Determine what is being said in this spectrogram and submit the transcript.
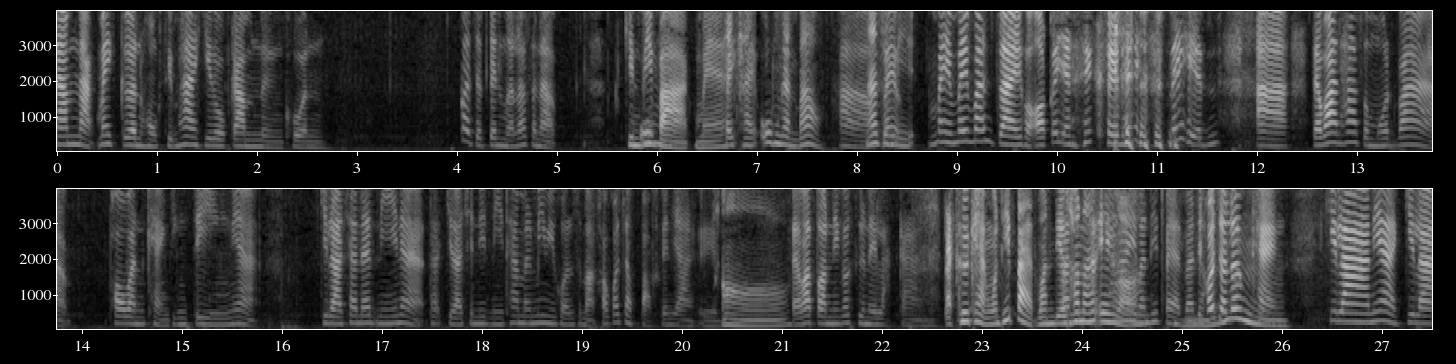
น้ำหนักไม่เกิน 65 กิโลกรัมหนึ่งคน ก็จะเป็นเหมือนลักษณะ กินพี่ปากแม้คล้ายๆ อุ้มกันเปล่าอ่น่าจะไมีไม่ไม่มั่นใจพออก็ยังไม่เคยได้ได้เห็น อ่า แต่ว่าถ้าสมมุติว่าพอวันแข่งจริง ๆ เนี่ย กีฬาชนิดนี้เนี่ยถ้ากีฬาชนิดนี้ถ้ามันไม่มีคนสมัครเขาก็จะปรับเป็นอย่างอื่นอ๋อแต่ว่าตอนนี้ก็คือในหลักการ แต่คือแข่งวันที่ 8 วันเดียวเท่านั้นเองเหรอใช่วันที่ 8 วันเดียวเขาจะเริ่มแข่งกีฬาเนี่ยกีฬา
